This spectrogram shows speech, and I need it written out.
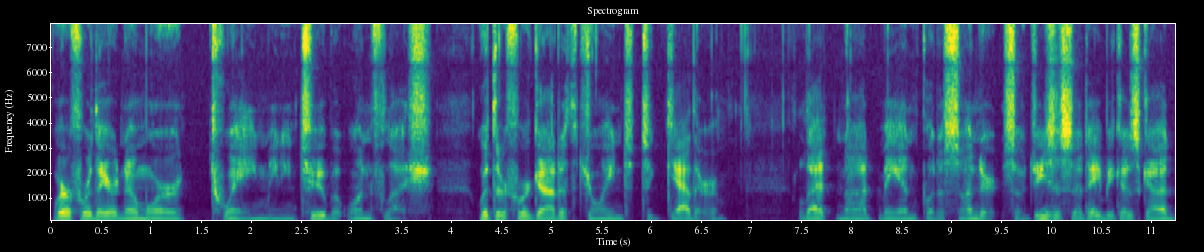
Wherefore they are no more twain, meaning two, but one flesh. What therefore God hath joined together, let not man put asunder. So Jesus said, hey, because God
